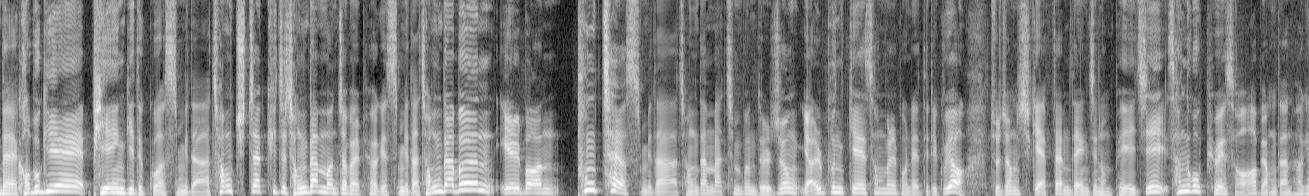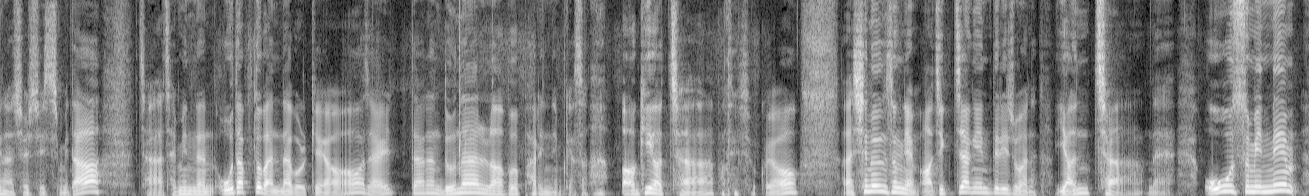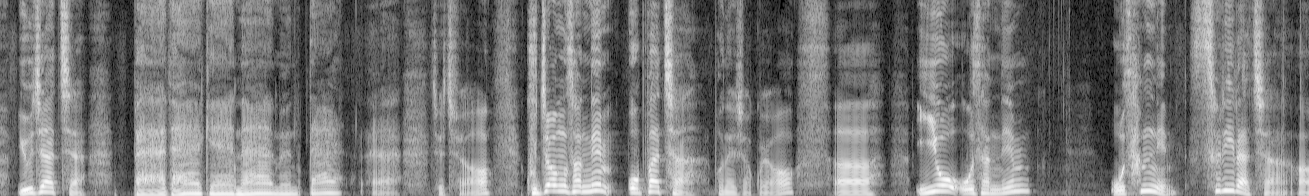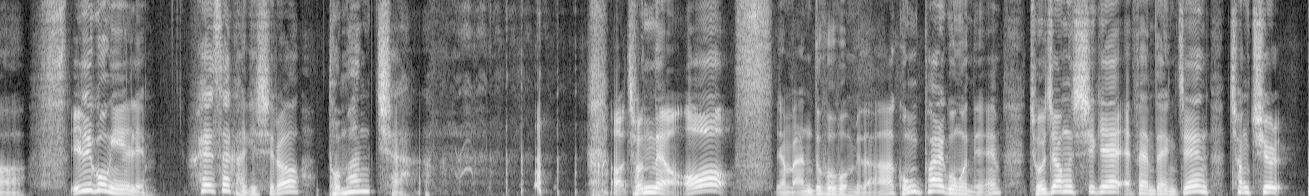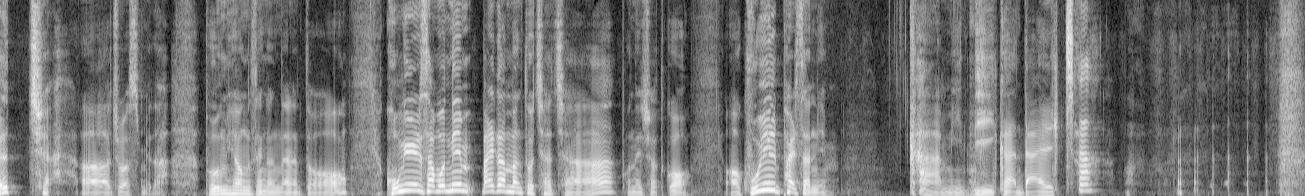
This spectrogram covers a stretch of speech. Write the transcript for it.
네, 거북이의 비행기 듣고 왔습니다. 청취자 퀴즈 정답 먼저 발표하겠습니다. 정답은 1번 풍차였습니다. 정답 맞힌 분들 중 10분께 선물 보내드리고요. 조정식의 FM대행진 홈페이지 선곡표에서 명단 확인하실 수 있습니다. 자, 재밌는 오답도 만나볼게요. 자, 일단은 누나 러브 파리님께서 어기여차 보내셨고요. 아, 신은숙님, 어, 직장인들이 좋아하는 연차. 네. 오수민님, 유자차. 바닥에 남은 딸. 예, 좋죠. 구정선님, 오빠차 보내주셨고요. 아, 2554님, 53님, 스리라차. 어, 1021님, 회사 가기 싫어, 도망차. 어, 좋네요. 어, 야, 만두 후보입니다. 0805님, 조정식의 FM대행진 청취율 으차. 아, 좋았습니다. 붐형 생각나는 또. 0135님, 빨간망토 차차 보내주셨고, 어, 9184님, 감히 네가 날 차?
